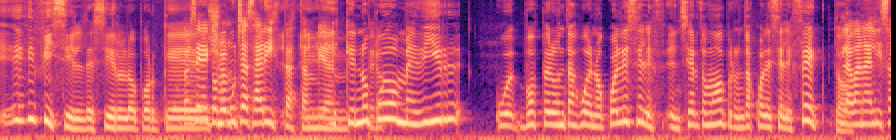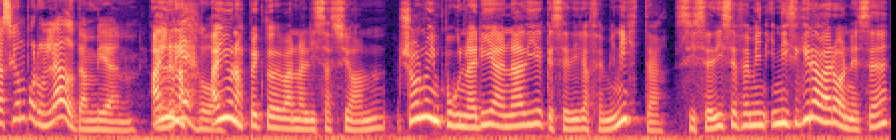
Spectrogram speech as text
es difícil decirlo porque... Parece que hay como muchas aristas también. Es que no puedo medir vos preguntas, bueno, ¿cuál es el, en cierto modo preguntas cuál es el efecto? La banalización por un lado también. Hay el riesgo. Hay un aspecto de banalización. Yo no impugnaría a nadie que se diga feminista. Si se dice feminista, ni siquiera varones, ¿eh?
